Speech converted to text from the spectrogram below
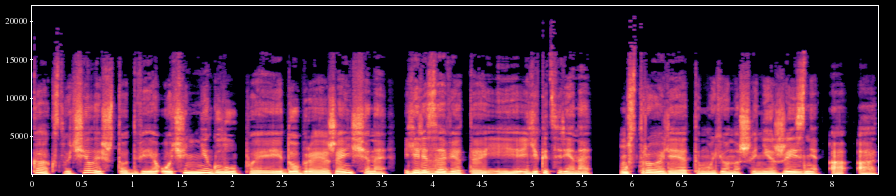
Как случилось, что две очень неглупые и добрые женщины, Елизавета и Екатерина, устроили этому юноше не жизнь, а ад?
